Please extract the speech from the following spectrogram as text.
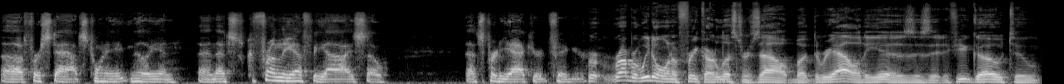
uh, for stats, 28 million, and that's from the FBI. So that's pretty accurate figure. Robert, we don't want to freak our listeners out, but the reality is is that if you go to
